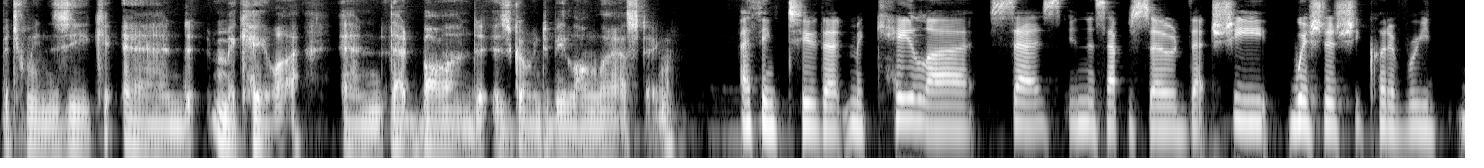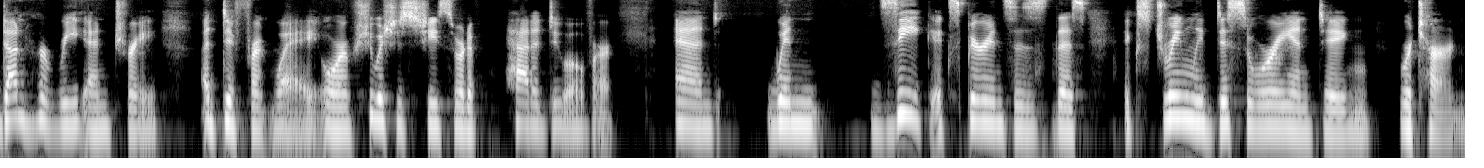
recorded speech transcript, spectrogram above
between Zeke and Michaela. And that bond is going to be long lasting. I think too that Michaela says in this episode that she wishes she could have done her reentry a different way, or she wishes she sort of had a do over. And when Zeke experiences this extremely disorienting return,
